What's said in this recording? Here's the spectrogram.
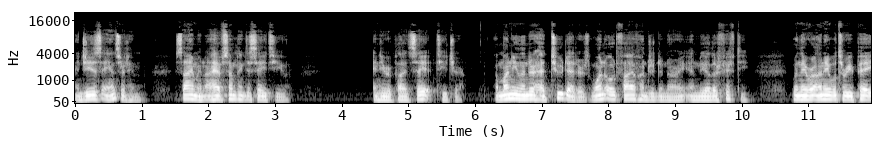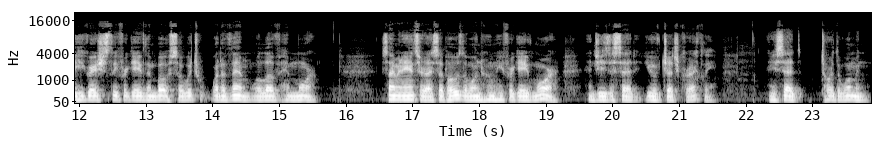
And Jesus answered him, Simon, I have something to say to you. And he replied, Say it, teacher. A moneylender had two debtors, one owed five hundred denarii and the other fifty. When they were unable to repay, he graciously forgave them both, so which one of them will love him more? Simon answered, I suppose the one whom he forgave more. And Jesus said, You have judged correctly. And he said toward the woman,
